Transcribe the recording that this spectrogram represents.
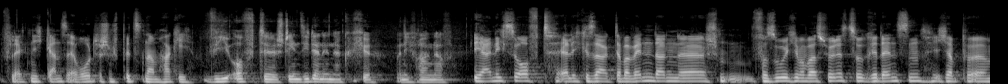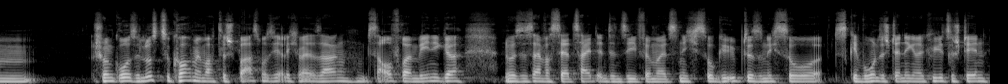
vielleicht nicht ganz erotischen Spitznamen Hacki. Wie oft äh, stehen Sie denn in der Küche, wenn ich fragen darf? Ja, nicht so oft, ehrlich gesagt. Aber wenn, dann äh, versuche ich immer was Schönes zu kredenzen. Ich habe ähm, schon große Lust zu kochen. Mir macht das Spaß, muss ich ehrlicherweise sagen. Das Aufräumen weniger. Nur es ist einfach sehr zeitintensiv. Wenn man jetzt nicht so geübt ist und nicht so das gewohnt ist, ständig in der Küche zu stehen,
